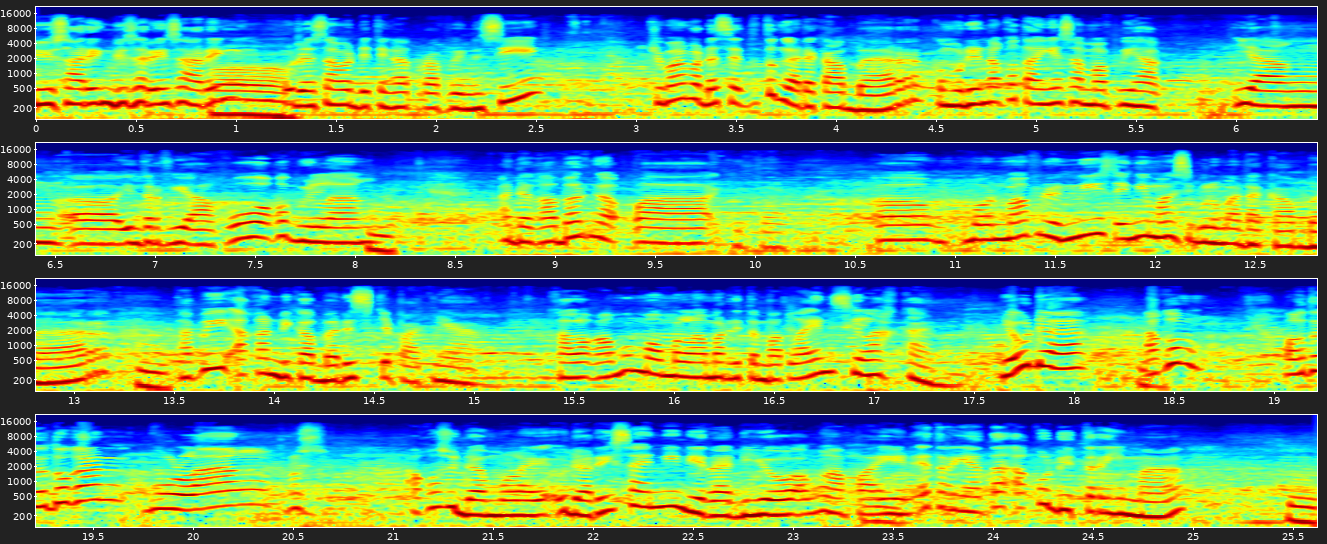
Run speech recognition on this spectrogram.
disaring disaring saring Ah. udah sampai di tingkat provinsi. Cuman pada saat itu nggak ada kabar. Kemudian aku tanya sama pihak yang eh, interview aku, aku bilang ada kabar nggak pak? Gitu. "Eh, mohon maaf Denis, ini masih belum ada kabar, tapi akan dikabari secepatnya. Kalau kamu mau melamar di tempat lain silahkan. Ya udah, aku waktu itu kan pulang, terus aku sudah mulai udah resign nih di radio. Aku ngapain? Eh ternyata aku diterima Hmm.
